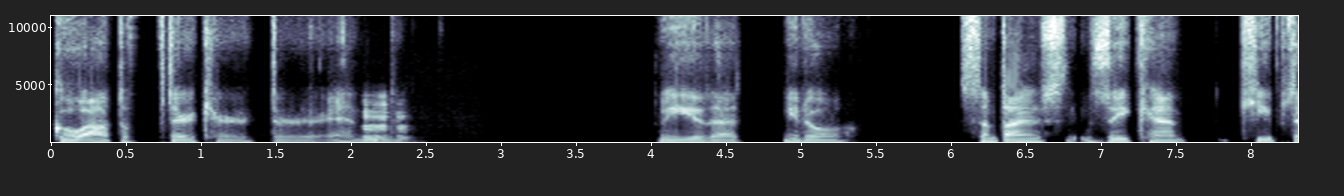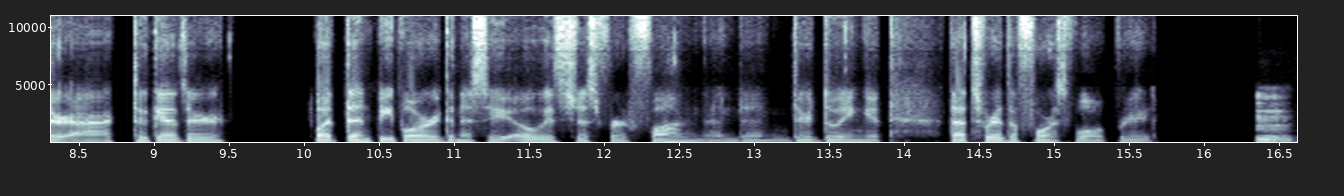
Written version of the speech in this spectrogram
go out of their character and Mm-hmm. me that you know sometimes they can't keep their act together but then people are gonna say oh it's just for fun and then they're doing it that's where the fourth wall breaks Mm.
